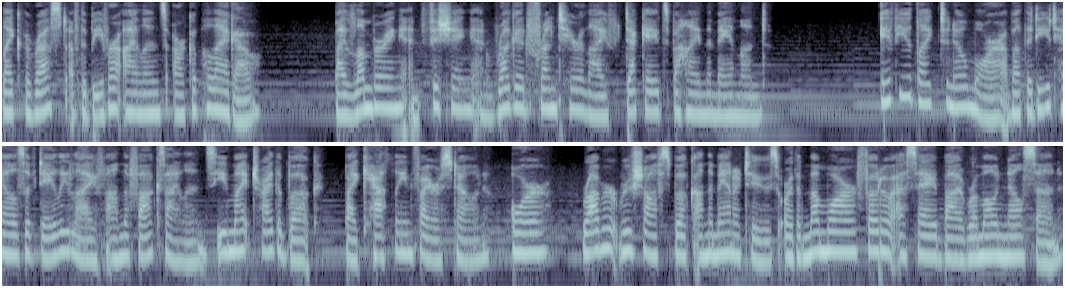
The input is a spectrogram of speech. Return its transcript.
like the rest of the Beaver Islands archipelago, by lumbering and fishing and rugged frontier life decades behind the mainland. If you'd like to know more about the details of daily life on the Fox Islands, you might try the book by Kathleen Firestone or Robert Rushoff's book on the Manitous or the memoir photo essay by Ramon Nelson.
